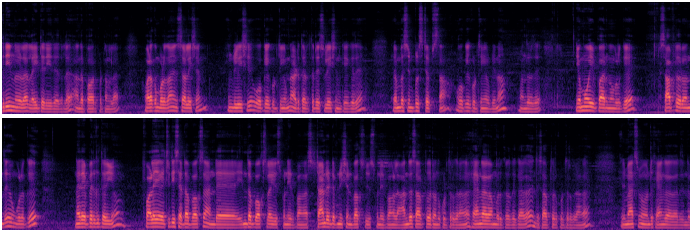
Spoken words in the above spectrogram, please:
க்ரீன் கலர் லைட் எரியுது அதில் அந்த பவர் பட்டனில் வழக்கம் போல் தான் இன்ஸ்டாலேஷன் இங்கிலீஷு ஓகே கொடுத்தீங்க அப்படின்னா அடுத்தடுத்து ரெசுலேஷன் கேட்குது ரொம்ப சிம்பிள் ஸ்டெப்ஸ் தான். ஓகே கொடுத்தீங்க அப்படின்னா வந்துடுது எம்ஓஇ பாருங்கள் உங்களுக்கு. சாஃப்ட்வேர் வந்து உங்களுக்கு நிறைய பேருக்கு தெரியும். பழைய ஹெச்டி செட்டப் பாக்ஸ் அண்டு இந்த பாக்ஸ்லாம் யூஸ் பண்ணியிருப்பாங்க ஸ்டாண்டர்ட் டெஃபினிஷன் பாக்ஸ் யூஸ் பண்ணியிருப்பாங்கள்ல அந்த சாஃப்ட்வேர் வந்து கொடுத்துருக்குறாங்க. ஹேங் ஆகாமல் இருக்கிறதுக்காக இந்த சாஃப்ட்வேர் கொடுத்துருக்குறாங்க. இது மேக்ஸிமம் வந்து ஹேங் ஆகாது இந்த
